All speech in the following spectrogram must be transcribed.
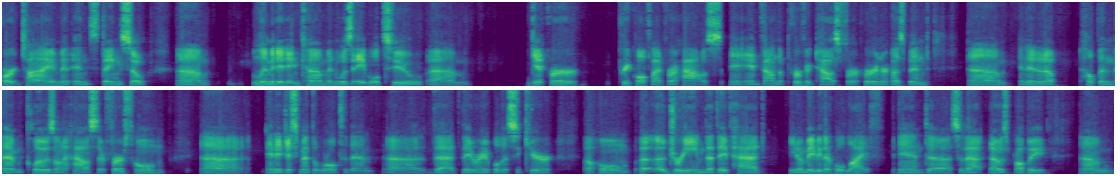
part time and, and things, so um, limited income, and was able to um, get her pre-qualified for a house and, and found the perfect house for her and her husband, um, and ended up helping them close on a house, their first home, uh, and it just meant the world to them uh, that they were able to secure a home, a, a dream that they've had, you know, maybe their whole life. And uh, so that that was probably um,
